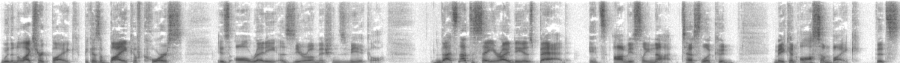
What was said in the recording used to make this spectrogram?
with an electric bike, because a bike, of course, is already a zero emissions vehicle. That's not to say your idea is bad it's obviously not. Tesla could make an awesome bike that's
